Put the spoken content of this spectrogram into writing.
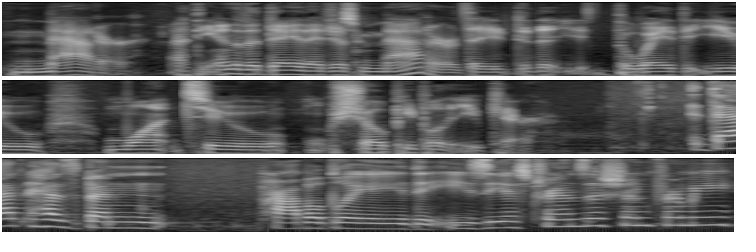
matter. At the end of the day they just matter. They the, the way that you want to show people that you care. That has been probably the easiest transition for me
